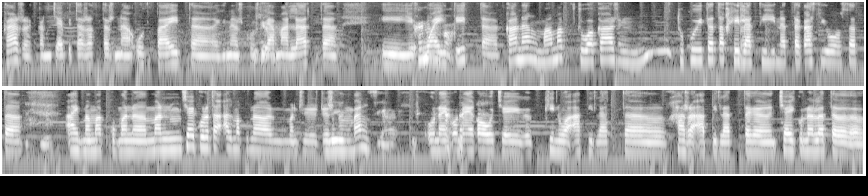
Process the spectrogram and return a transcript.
cara kanchapita raktarna urpaita llamalata y guaitita kanan mama chuakarin tukuitata gelatinata gaseosata. Ay mama kumana man chaykunata almakuna man rishkanman unay unayqa chay quinoa apilata jarra apilata chaykunalata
